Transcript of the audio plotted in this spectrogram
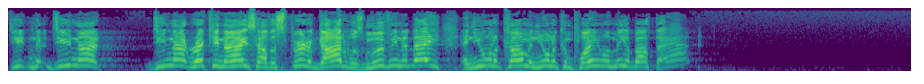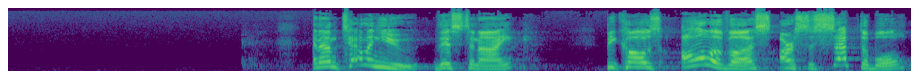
Do you, do you not do you not recognize how the Spirit of God was moving today? And you want to come and you want to complain with me about that? And I'm telling you this tonight because all of us are susceptible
